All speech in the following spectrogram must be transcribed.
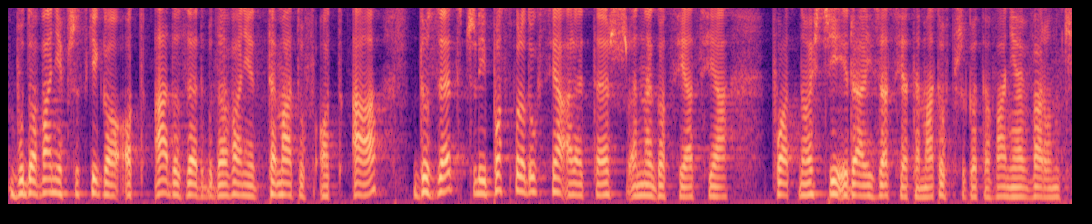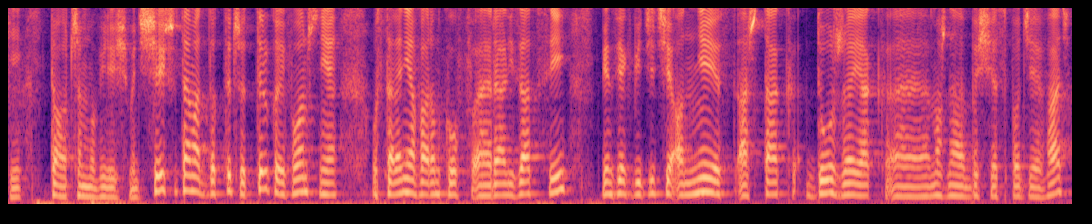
budowanie wszystkiego od A do Z, budowanie tematów od A do Z, czyli postprodukcja, ale też negocjacja płatności i realizacja tematów, przygotowanie, warunki, to o czym mówiliśmy. Dzisiejszy temat dotyczy tylko i wyłącznie ustalenia warunków e, realizacji, więc jak widzicie, on nie jest aż tak duży, jak e, można by się spodziewać,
